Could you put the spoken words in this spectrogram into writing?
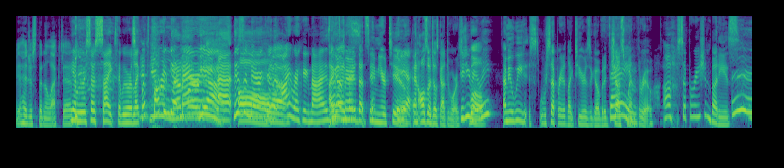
had just been elected? yeah, we were so psyched that we were like, let's you fucking get remember married. at This is all? America that I recognize. I got married that same year too, Yeah. and also just got divorced. Did you Well, really? I mean, we were separated like two years ago, but it just went through. Oh, separation buddies! Oh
